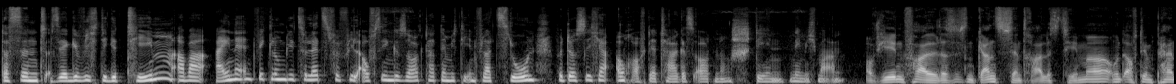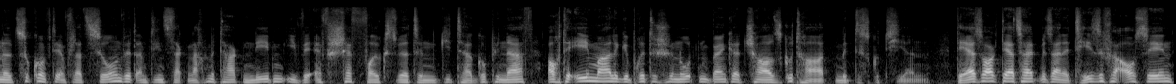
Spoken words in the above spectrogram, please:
Das sind sehr gewichtige Themen, aber eine Entwicklung, die zuletzt für viel Aufsehen gesorgt hat, nämlich die Inflation, wird doch sicher auch auf der Tagesordnung stehen, nehme ich mal an. Auf jeden Fall, das ist ein ganz zentrales Thema und auf dem Panel Zukunft der Inflation wird am Dienstagnachmittag neben IWF-Chefvolkswirtin Gita Gopinath auch der ehemalige britische Notenbanker Charles Goodhart mitdiskutieren. Der sorgt derzeit mit seiner These für Aussehen,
